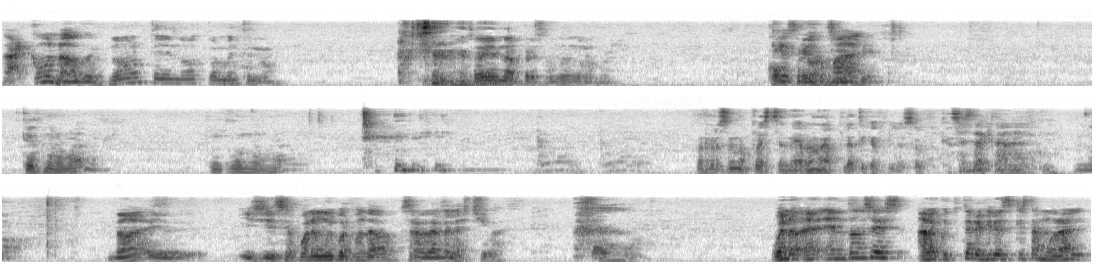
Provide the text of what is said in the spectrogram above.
Ay, ¿cómo no, güey? No, no, actualmente no. Soy una persona normal. ¿Qué es normal? ¿Qué es normal? ¿Qué es lo normal? Con ruso no puedes tener una plática filosófica. señor. Exactamente. No. No, y, y si se pone muy profunda, vamos a hablar de las chivas. Exacto. Bueno, e- entonces, a lo que tú te refieres es que esta moral,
